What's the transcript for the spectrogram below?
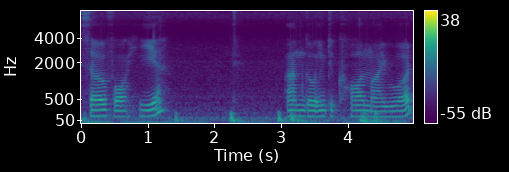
so for here I'm going to call my word.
